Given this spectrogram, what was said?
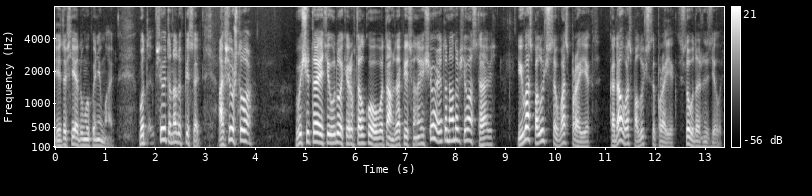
И это все, я думаю, понимают. Вот все это надо вписать. А все, что вы считаете у докеров толкового там записано еще, это надо все оставить. И у вас получится у вас проект. Когда у вас получится проект, что вы должны сделать?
